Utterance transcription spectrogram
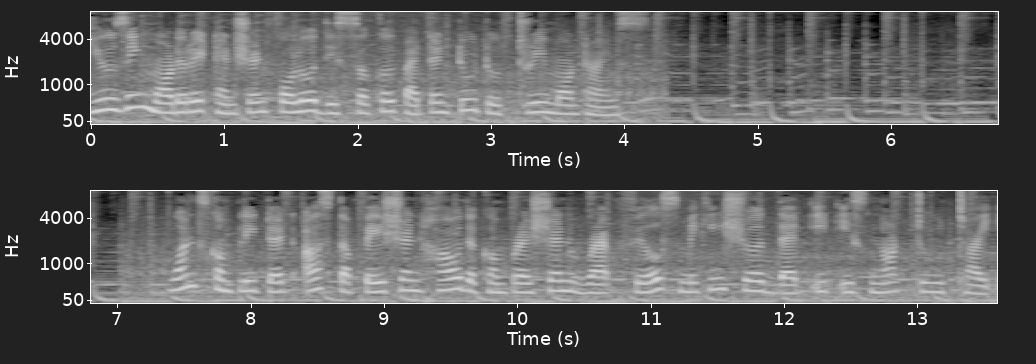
Using moderate tension, follow this circle pattern 2 to 3 more times. Once completed, ask the patient how the compression wrap feels, making sure that it is not too tight.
